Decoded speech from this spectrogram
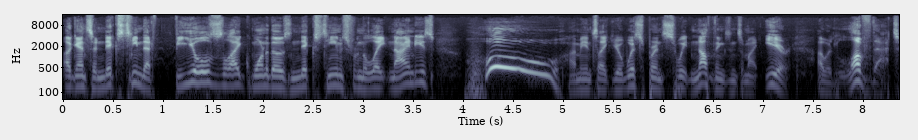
against a Knicks team that feels like one of those Knicks teams from the late 90s? Whoo! I mean, it's like you're whispering sweet nothings into my ear. I would love that.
